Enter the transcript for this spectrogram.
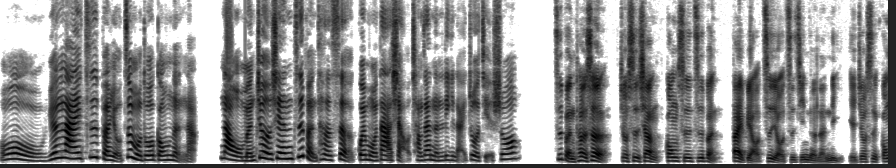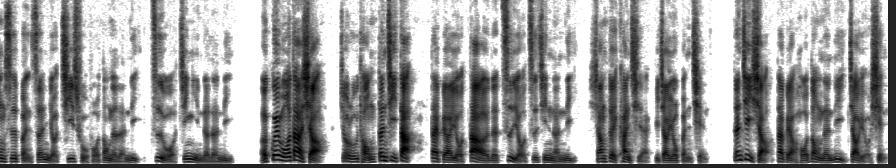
哦，原来资本有这么多功能呐、啊！那我们就先资本特色、规模大小、偿债能力来做解说。资本特色就是像公司资本代表自有资金的能力，也就是公司本身有基础活动的能力、自我经营的能力；而规模大小就如同登记大，代表有大额的自有资金能力，相对看起来比较有本钱；登记小代表活动能力较有限，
